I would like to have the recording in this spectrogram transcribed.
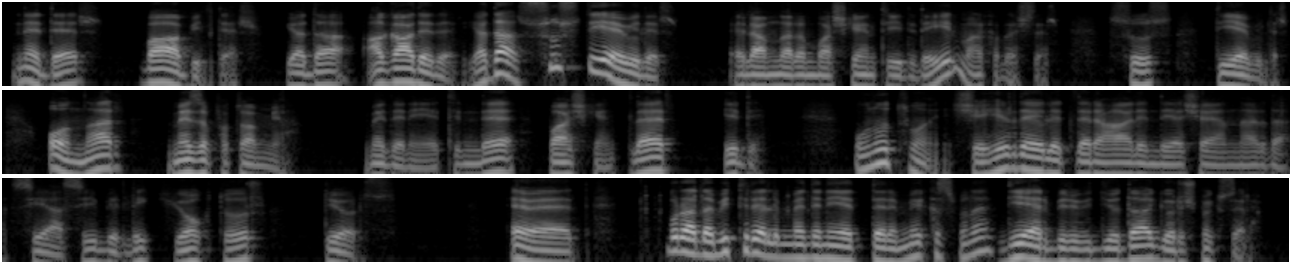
ne der? Babil der ya da Agade der ya da Sus diyebilir. Elamların başkentiydi değil mi arkadaşlar? Sus diyebilir. Onlar Mezopotamya medeniyetinde başkentler idi. Unutmayın şehir devletleri halinde yaşayanlarda siyasi birlik yoktur diyoruz. Evet burada bitirelim medeniyetlerin bir kısmını. Diğer bir videoda görüşmek üzere.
